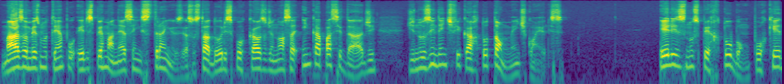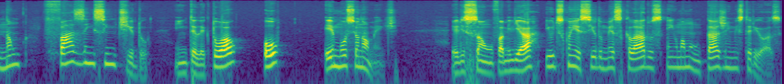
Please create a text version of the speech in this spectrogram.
Mas, ao mesmo tempo, eles permanecem estranhos e assustadores por causa de nossa incapacidade de nos identificar totalmente com eles. Eles nos perturbam porque não fazem sentido intelectual ou emocionalmente. Eles são o familiar e o desconhecido mesclados em uma montagem misteriosa.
